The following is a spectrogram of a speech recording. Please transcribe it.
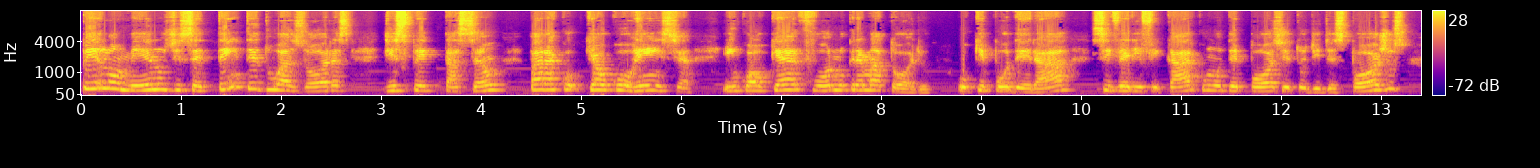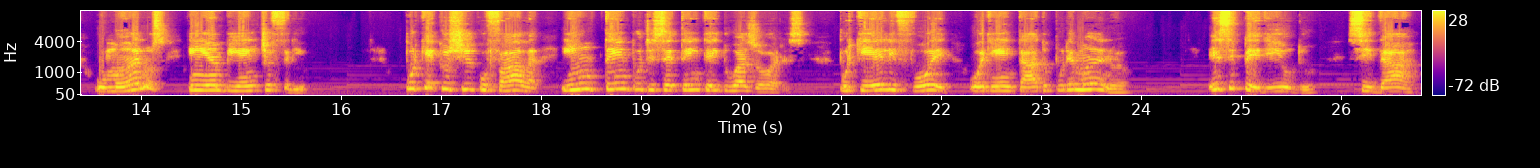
pelo menos de 72 horas de expectação para que a ocorrência em qualquer forno crematório o que poderá se verificar com o depósito de despojos humanos em ambiente frio. Por que, que o Chico fala em um tempo de 72 horas? Porque ele foi orientado por Emmanuel. Esse período se dá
